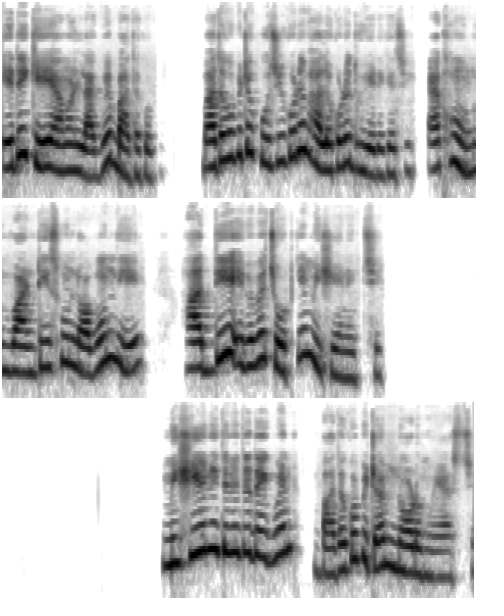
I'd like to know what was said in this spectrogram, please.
এদিকে আমার লাগবে বাঁধাকপি। বাঁধাকপিটা কুচি করে ভালো করে ধুয়ে রেখেছি। এখন ওয়ান স্পুন লবণ দিয়ে হাত দিয়ে এভাবে চটকে মিশিয়ে নিচ্ছি। মিশিয়ে নিতে নিতে দেখবেন বাঁধাকপিটা নরম হয়ে আসছে।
